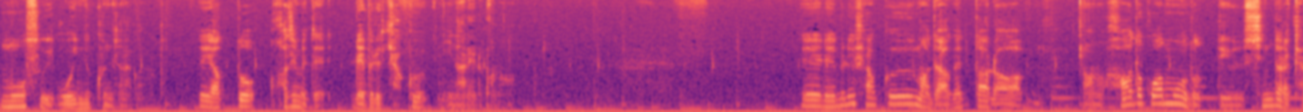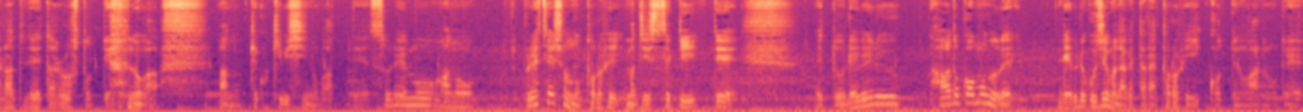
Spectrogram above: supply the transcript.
もうすぐ追い抜くんじゃないかな。で、やっと初めてレベル100になれるかな。で、レベル100まで上げたら、あの、ハードコアモードっていう死んだらキャラデータロストっていうのが、あの、結構厳しいのがあって、それも、あの、プレイステーションのトロフィー、まあ、実績で、えっと、レベル、ハードコアモードでレベル50まで上げたらトロフィー1個っていうのがあるので、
